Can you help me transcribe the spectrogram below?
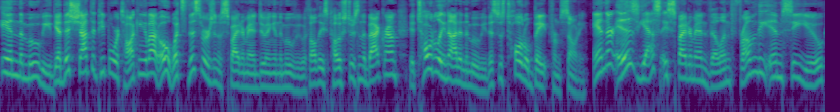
in the movie. Yeah, this shot that people were talking about, oh, what's this version of Spider Man doing in the movie with all these posters in the background? It totally not in the movie. This was total bait from Sony. And there is, yes, a Spider Man villain from the MCU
